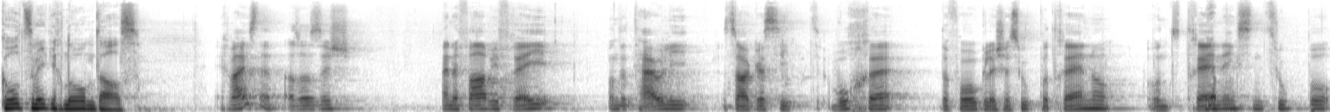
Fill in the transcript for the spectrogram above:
Geht es wirklich nur um das? Ich weiß nicht. Also es ist, eine Fabi Frey und der Tauli sagen seit Wochen, der Vogel ist ein super Trainer und die Trainings sind super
